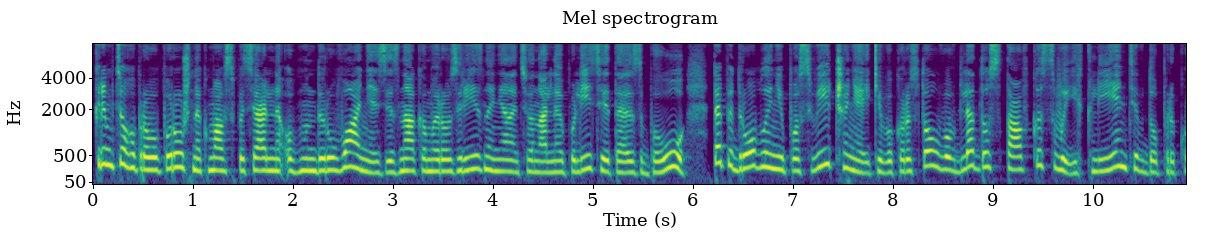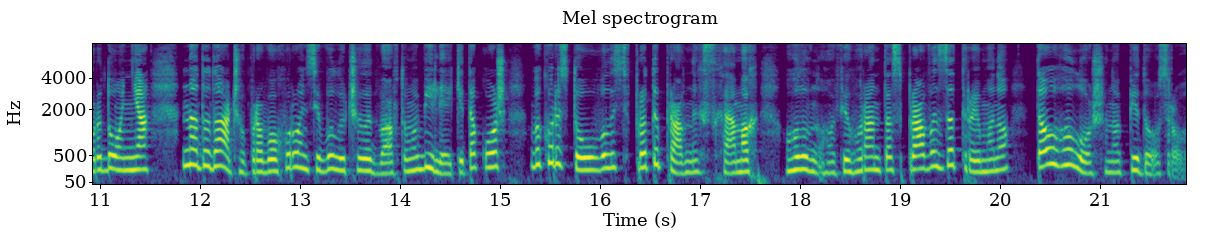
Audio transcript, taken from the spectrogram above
Крім цього, правопорушник мав спеціальне обмундирування зі знаками розрізнення національної поліції та СБУ та підроблені посвідчення, які використовував для доставки своїх клієнтів до прикордоння. На додачу правоохоронці вилучили два автомобілі, які також використовувались в протиправних схемах. Головного фігуранта справи затримано та оголошено підозру.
